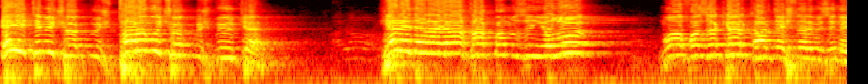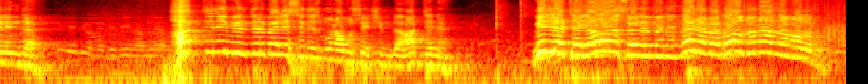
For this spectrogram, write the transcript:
eğitimi çökmüş, tarımı çökmüş bir ülke. Yeniden ayağa kalkmamızın yolu muhafazakar kardeşlerimizin elinde. Haddini bildirmelisiniz buna bu seçimde, haddini. Millete yalan söylemenin ne demek olduğunu anlamalı bu.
